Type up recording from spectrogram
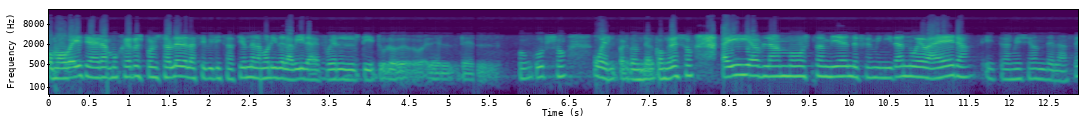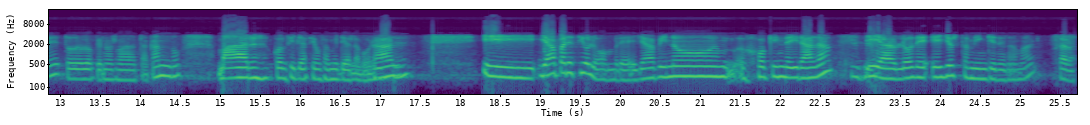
Como veis, ya era mujer responsable de la civilización del amor y de la vida, fue el título del, del concurso, o el, perdón, del congreso. Ahí hablamos también de feminidad, nueva era y transmisión de la fe, todo lo que nos va atacando, mar, conciliación familiar laboral. Y ya apareció el hombre, ya vino Hawking de Irala y habló de ellos también quieren amar. Claro.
